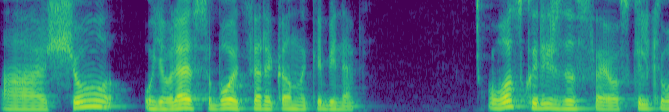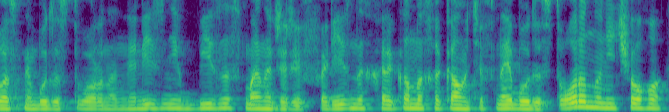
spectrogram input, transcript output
А Що уявляє собою цей рекламний кабінет? У вас, скоріш за все, оскільки у вас не буде створено ні різних бізнес-менеджерів, різних рекламних аккаунтів, не буде створено нічого,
